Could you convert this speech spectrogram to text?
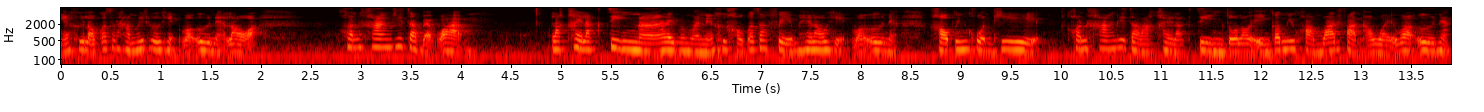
เงี้ยคือเราก็จะทำให้เธอเห็นว่าเออเนี่ยเราอะค่อนข้างที่จะแบบว่ารักใครรักจริงนะอะไรประมาณนี้คือเขาก็จะเฟรมให้เราเห็นว่าเออเนี่ย เขาเป็นคนที่ ค่อนข้างที่จะรักใครรักจริง ตัวเราเองก็มีความวาดฝันเอาไว้ว่าเออเนี่ย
